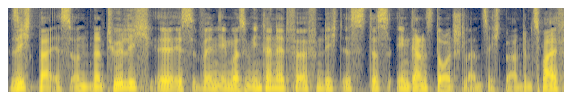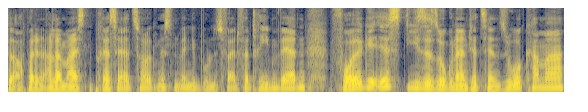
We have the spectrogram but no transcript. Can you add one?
sichtbar ist. Und natürlich äh, ist, wenn irgendwas im Internet veröffentlicht ist, das in ganz Deutschland sichtbar. Und im Zweifel auch bei den allermeisten Presseerzeugnissen, wenn die bundesweit vertrieben werden. Folge ist, diese sogenannte Zensurkammer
